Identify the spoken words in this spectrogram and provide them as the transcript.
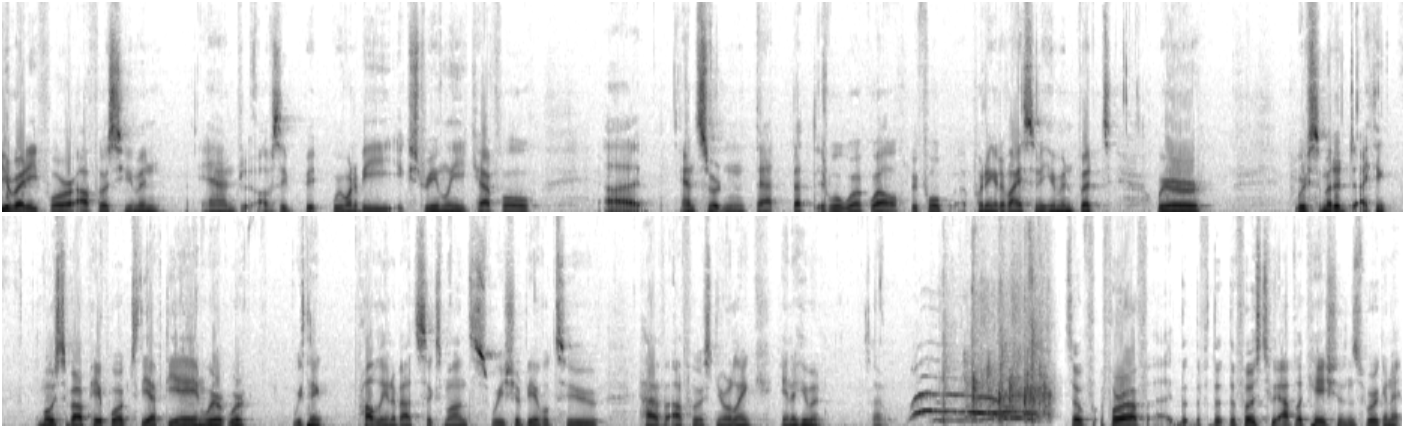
be ready for our first human, and obviously we want to be extremely careful uh, and certain that, that it will work well before putting a device in a human. But we're we've submitted, I think, most of our paperwork to the FDA, and we're, we're we think probably in about six months we should be able to have our first Neuralink in a human. So. So f- for our, f- the, the, the first two applications we're going to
